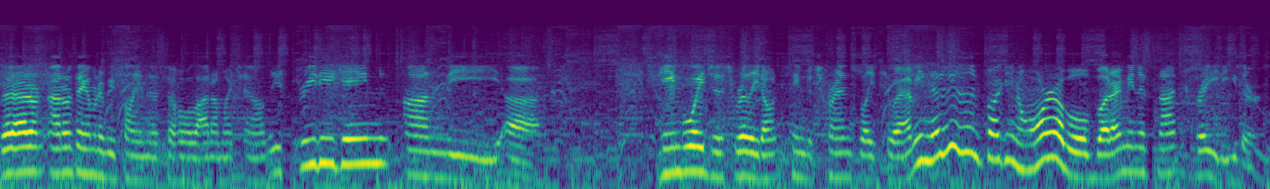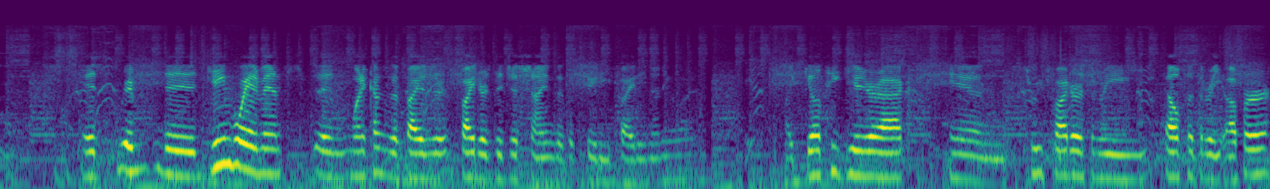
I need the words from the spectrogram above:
But I don't, I don't think I'm going to be playing this a whole lot on my channel. These 3D games on the uh, Game Boy just really don't seem to translate to it. I mean, this isn't fucking horrible, but I mean, it's not great either. It, it the Game Boy Advance, and when it comes to the fighter, fighters, it just shines at the 2D fighting anyway. Like Guilty Gear X and Street Fighter 3 Alpha 3 Upper.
